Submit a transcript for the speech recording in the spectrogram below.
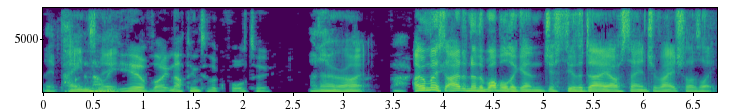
It pains Another me. year of like nothing to look forward to. I know, right? Fuck. I almost I had another wobble again just the other day. I was saying to Rachel, I was like,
